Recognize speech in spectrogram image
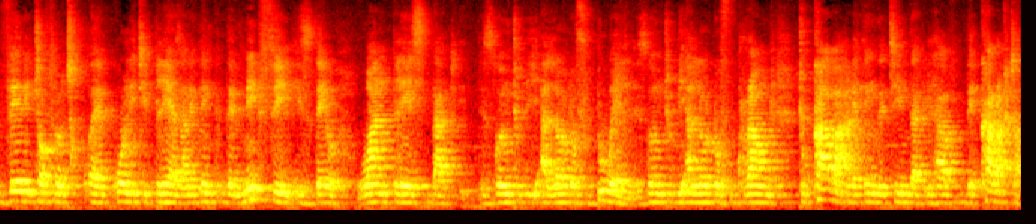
very top-notch uh, quality players and I think the midfield is the one place that is going to be a lot of duel, It's going to be a lot of ground to cover and I think the team that will have the character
